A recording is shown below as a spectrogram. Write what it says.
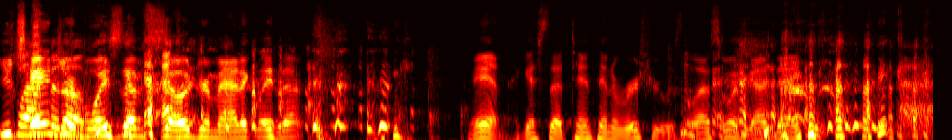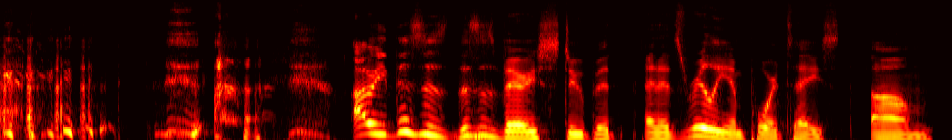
You Clap change your up. voice up so dramatically. Though. Man, I guess that 10th anniversary was the last one. God dang. I mean, this is this is very stupid, and it's really in poor taste. Um,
